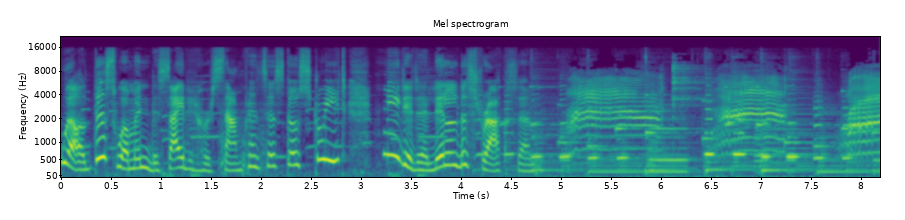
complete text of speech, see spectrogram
Well, this woman decided her San Francisco street needed a little distraction.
